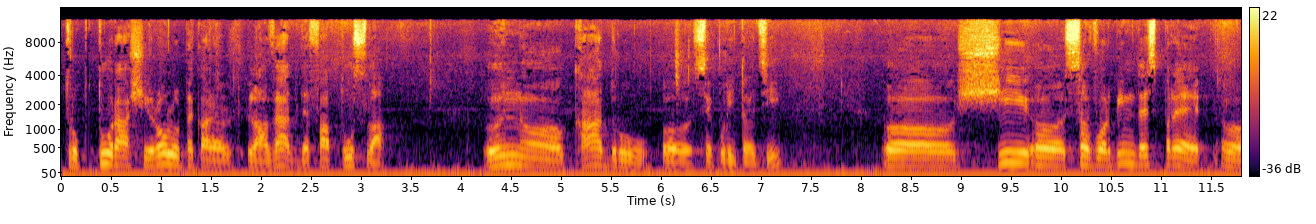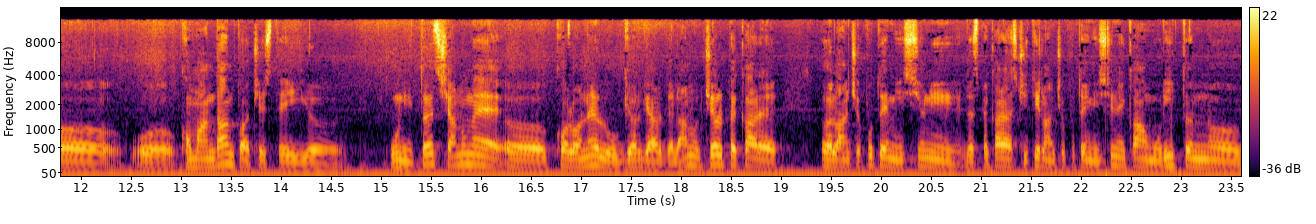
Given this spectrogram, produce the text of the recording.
structura și rolul pe care îl avea, de fapt, USLA în uh, cadrul uh, securității. Uh, și uh, să vorbim despre uh, uh, comandantul acestei uh, unități și anume uh, colonelul Gheorghe Ardelanu, cel pe care uh, la începutul emisiunii, despre care ați citit la începutul emisiunii, că a murit în, uh,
